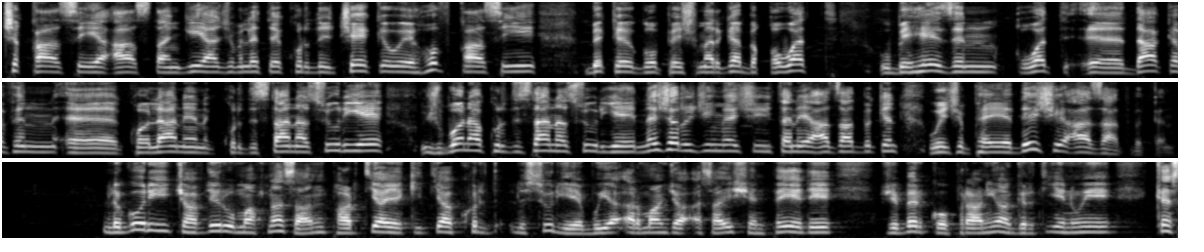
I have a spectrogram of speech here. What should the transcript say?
چه قاسی آستانگی انجملت کرد چک و هف قاسی بک گو پشمرگه بقوت وبهيزن قوات داكفن كولان كردستان سوريا جبونا كردستان سوريا نجر جيمشي تاني آزاد بكن ويش بيديشي آزاد بكن لگوری چاودێر و مافناسان پارتیایەکیتیا کورد لە سووریە بووە ئەرمانجا ئەساییشێن پێیەدێ ji ber کۆپرانیا girtiye نوێ کەس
